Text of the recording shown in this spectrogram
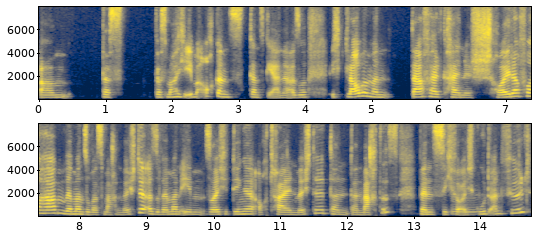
ähm, das, das mache ich eben auch ganz, ganz gerne. Also ich glaube, man darf halt keine Scheu davor haben, wenn man sowas machen möchte. Also wenn man eben solche Dinge auch teilen möchte, dann, dann macht es, wenn es sich für mhm. euch gut anfühlt.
